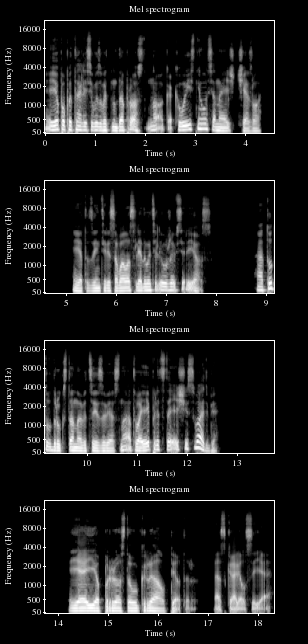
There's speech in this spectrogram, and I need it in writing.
Ее попытались вызвать на допрос, но, как выяснилось, она исчезла. И это заинтересовало следователя уже всерьез. А тут вдруг становится известно о твоей предстоящей свадьбе. «Я ее просто украл, Петр», — оскалился я.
